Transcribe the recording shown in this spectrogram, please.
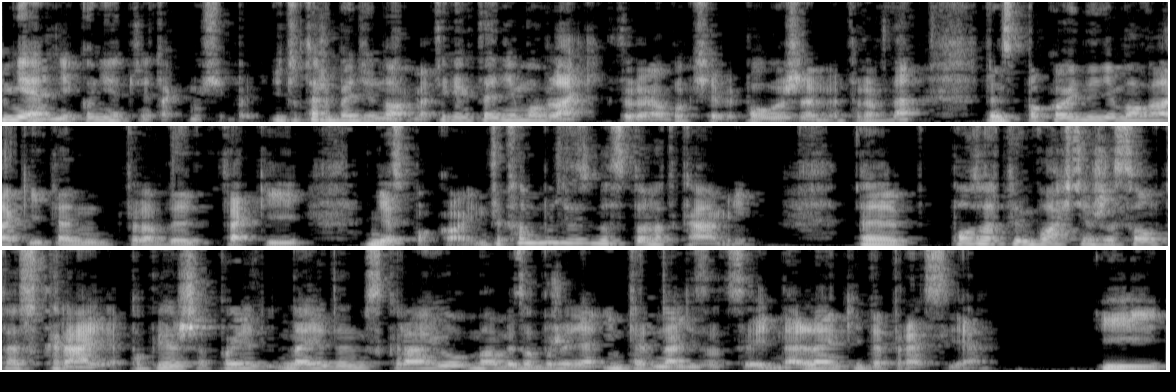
Nie, niekoniecznie tak musi być. I to też będzie norma. Tak jak te niemowlaki, które obok siebie położymy, prawda? Ten spokojny niemowlak i ten, prawda, taki niespokojny. Tak samo będzie z nastolatkami. E, poza tym właśnie, że są te skraje. Po pierwsze, na jednym skraju mamy zaburzenia internalizacyjne, lęki, depresje. I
